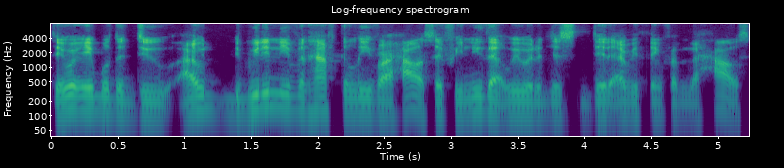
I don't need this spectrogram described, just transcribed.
they were able to do. I would, we didn't even have to leave our house. If we knew that, we would have just did everything from the house.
